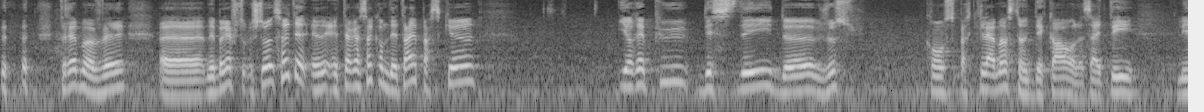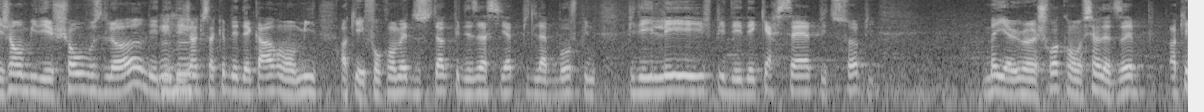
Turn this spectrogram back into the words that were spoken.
très mauvais. Euh, mais bref, je, trouve ça intéressant comme détail parce que il aurait pu décider de juste parce que clairement c'est un décor. Là. Ça a été les gens ont mis des choses là, les, mhm. gens qui s'occupent des décors ont mis, OK, il faut qu'on mette du stock, puis des assiettes, puis de la bouffe, puis, puis des livres, puis des, cassettes, puis tout ça. Puis... Mais il y a eu un choix conscient de dire, OK,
